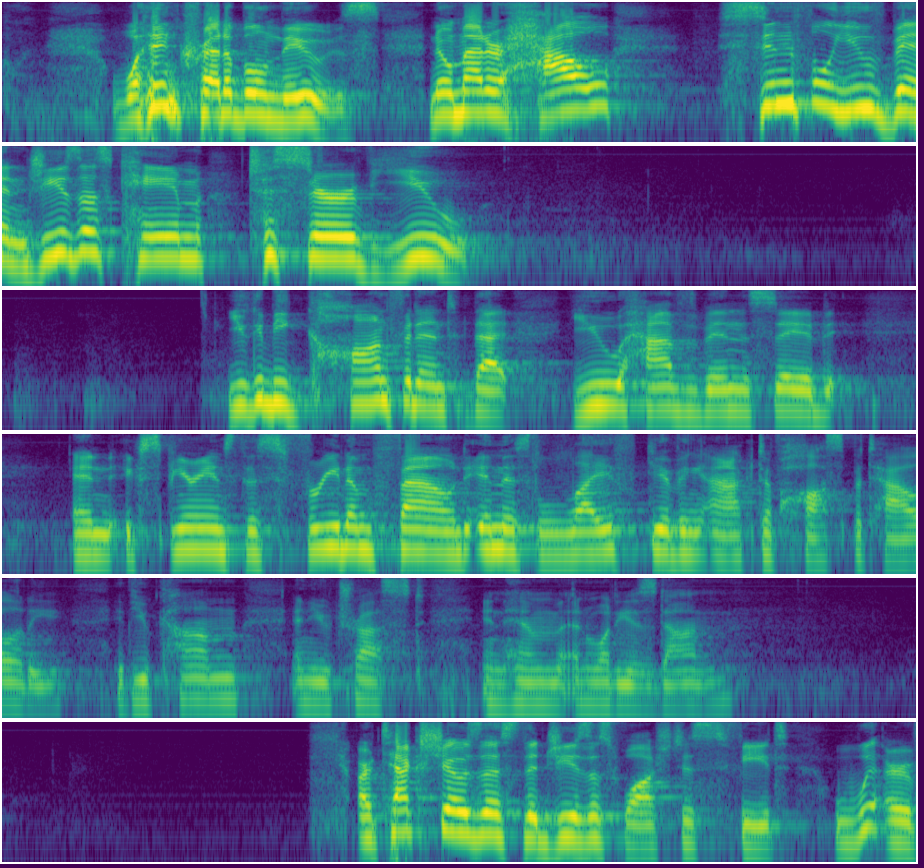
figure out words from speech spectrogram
What incredible news! No matter how sinful you've been, Jesus came to serve you. You can be confident that you have been saved and experience this freedom found in this life giving act of hospitality if you come and you trust in Him and what He has done. Our text shows us that Jesus washed his feet, or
